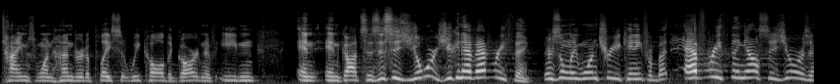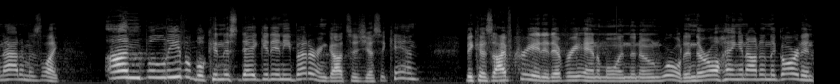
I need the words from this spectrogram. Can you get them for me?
times 100, a place that we call the Garden of Eden. And, and God says, This is yours. You can have everything. There's only one tree you can't eat from, but everything else is yours. And Adam is like, Unbelievable. Can this day get any better? And God says, Yes, it can because I've created every animal in the known world. And they're all hanging out in the garden,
